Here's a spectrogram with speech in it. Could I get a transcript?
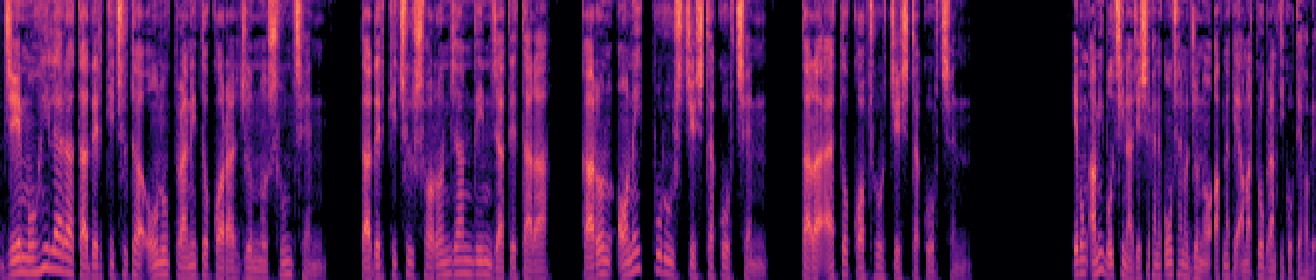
যে মহিলারা তাদের কিছুটা অনুপ্রাণিত করার জন্য শুনছেন, তাদের কিছু সরঞ্জাম দিন যাতে তারা, কারণ অনেক পুরুষ চেষ্টা করছেন, তারা এত কঠোর চেষ্টা করছেন। এবং আমি বলছি না যে সেখানে পৌঁছানোর জন্য আপনাকে আমার প্রোগ্রামটি করতে হবে।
